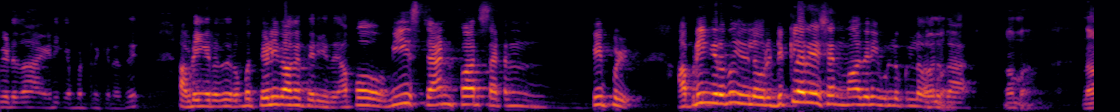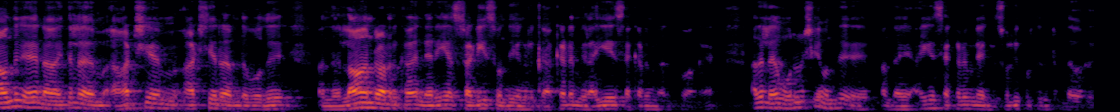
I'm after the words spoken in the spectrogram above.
வீடு தான் இடிக்கப்பட்டிருக்கிறது அப்படிங்கிறது ரொம்ப தெளிவாக தெரியுது. அப்போ we stand for certain people அப்படிங்கிறதும் இதுல ஒரு டிக்ளரேஷன் மாதிரி உள்ளுக்குள்ள வருதா? ஆமா. நான் வந்துங்க நான் இதில் ஆட்சியர் ஆட்சியராக இருந்தபோது அந்த லா அண்ட் ஆர்டருக்காக நிறைய ஸ்டடீஸ் வந்து எங்களுக்கு அகாடமியில் ஐஏஎஸ் அகாடமியில் அனுப்புவாங்க. அதில் ஒரு விஷயம் வந்து அந்த ஐஏஎஸ் அகாடமியில் எங்களுக்கு சொல்லி கொடுத்துக்கிட்டு இருந்த ஒரு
